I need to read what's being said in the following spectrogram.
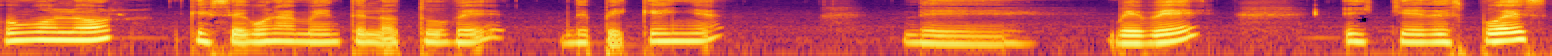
Un olor que seguramente lo tuve de pequeña, de bebé, y que después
